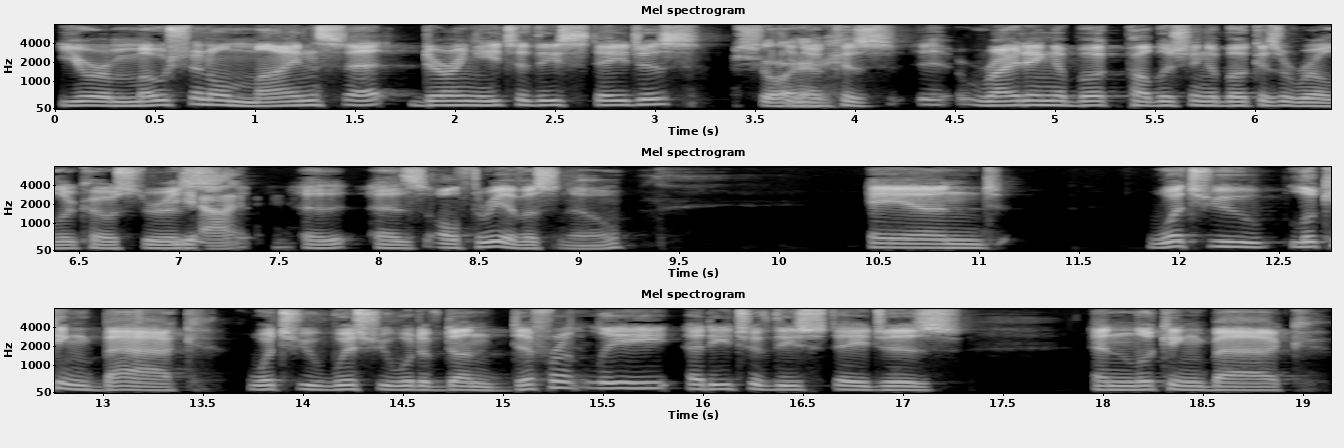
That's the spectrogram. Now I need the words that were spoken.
your emotional mindset during each of these stages. Sure. You know, because writing a book, publishing a book is a roller coaster, as, Yeah. as, as all three of us know. And what you, looking back, what you wish you would have done differently at each of these stages, and looking back,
